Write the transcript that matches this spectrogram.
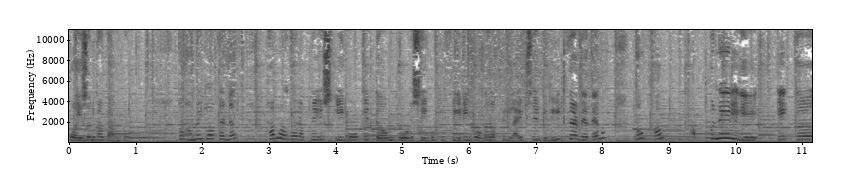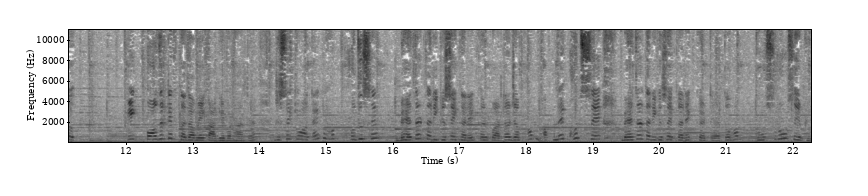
पॉइजन का काम करता है। तो हमें क्या करना है? हम अगर अपने इस ईगो के टर्म को, इस ईगो की फीलिंग को अगर अपनी लाइफ से डिलीट कर देते हैं ना तो हम अपने लिए एक एक पॉजिटिव कदम एक आगे बढ़ाते हैं, जिससे क्या होता है कि हम खुद से बेहतर तरीके से कनेक्ट कर पाते हैं। जब हम अपने खुद से बेहतर तरीके से कनेक्ट करते हैं तो हम दूसरों से भी,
